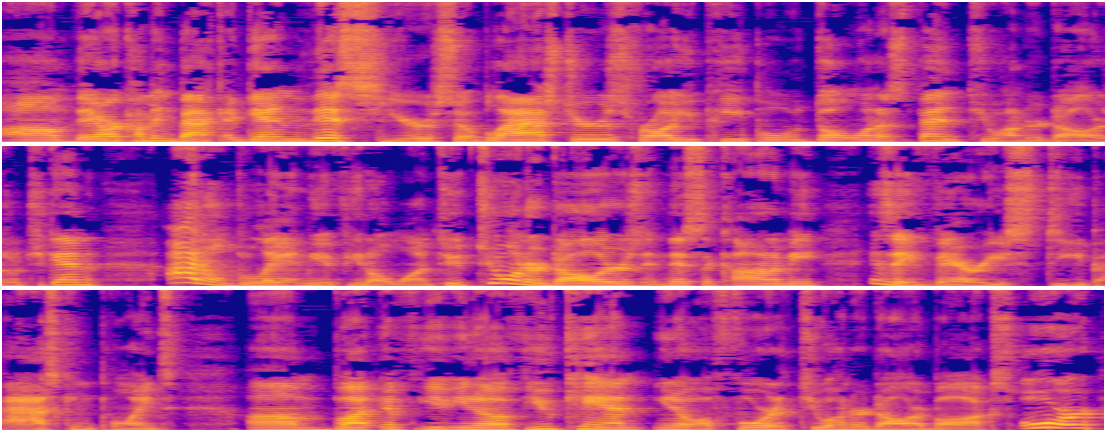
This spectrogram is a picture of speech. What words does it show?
Um, they are coming back again this year. So blasters for all you people who don't want to spend $200, which again, I don't blame you if you don't want to. $200 in this economy is a very steep asking point. Um, but if you, you know, if you can't, you know, afford a $200 box or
